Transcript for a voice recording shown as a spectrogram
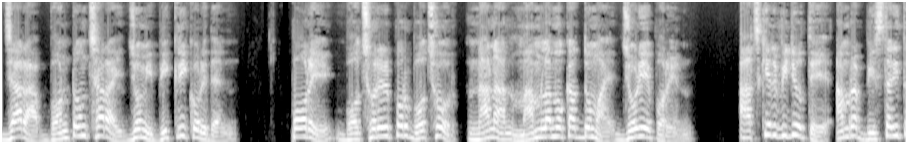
যারা বন্টন ছাড়াই জমি বিক্রি করে দেন। পরে বছরের পর বছর নানান মামলা মোকদ্দমায় জড়িয়ে পড়েন। আজকের ভিডিওতে আমরা বিস্তারিত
